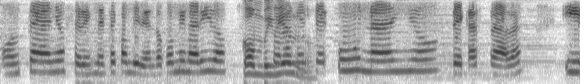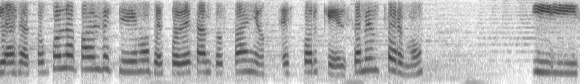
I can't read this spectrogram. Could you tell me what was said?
11 años felizmente conviviendo con mi marido, Conviviendo. solamente un año de casada. Y la razón por la cual decidimos después de tantos años es porque él se me enfermó y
